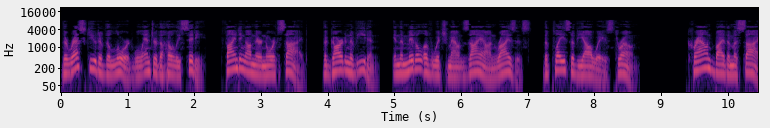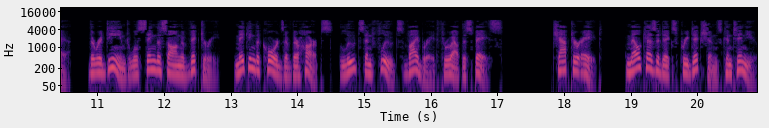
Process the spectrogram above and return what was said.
the rescued of the Lord will enter the holy city, finding on their north side, the Garden of Eden, in the middle of which Mount Zion rises, the place of Yahweh's throne. Crowned by the Messiah, the redeemed will sing the song of victory, making the chords of their harps, lutes and flutes vibrate throughout the space. Chapter 8. Melchizedek's predictions continue.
